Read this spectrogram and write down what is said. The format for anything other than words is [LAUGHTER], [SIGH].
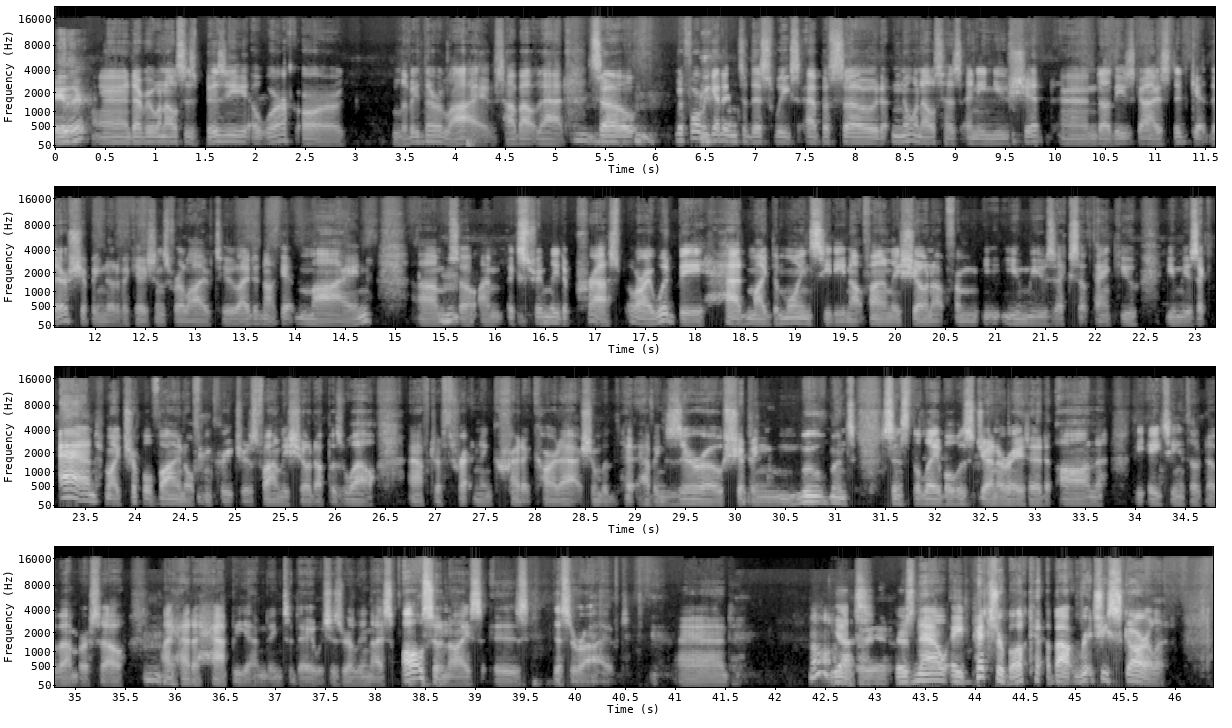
Hey there. And everyone else is busy at work or living their lives. How about that? Hmm. So, before we get into this week's episode, no one else has any new shit, and uh, these guys did get their shipping notifications for live too. I did not get mine, um, Mhm. so I'm extremely depressed, or I would be had my Des Moines CD not finally shown up from U Music. So thank you, U Music, and my triple vinyl from Creatures finally showed up as well after threatening credit card action with having zero shipping movement since the label was generated on the 18th of November. So Mm. I had a happy ending today, which is really nice. Also nice is this arrived. And Oh, yes, Oh, yeah. there's now a picture book about Richie Scarlet,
